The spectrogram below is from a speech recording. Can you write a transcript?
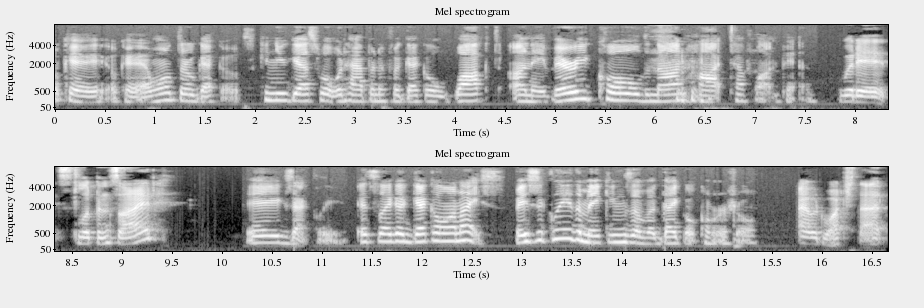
Okay, okay, I won't throw geckos. Can you guess what would happen if a gecko walked on a very cold, non hot Teflon pan? Would it slip inside? Exactly. It's like a gecko on ice. Basically, the makings of a Geico commercial. I would watch that.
